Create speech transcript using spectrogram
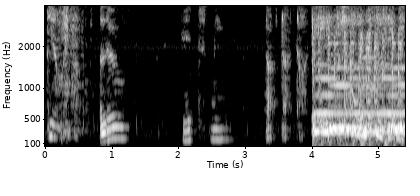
Dylan up. Hello? It's me. Dot dot dot.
